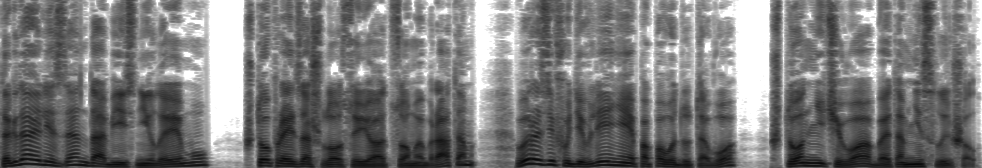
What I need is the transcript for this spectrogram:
Тогда Элизенда объяснила ему, что произошло с ее отцом и братом, выразив удивление по поводу того, что он ничего об этом не слышал.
